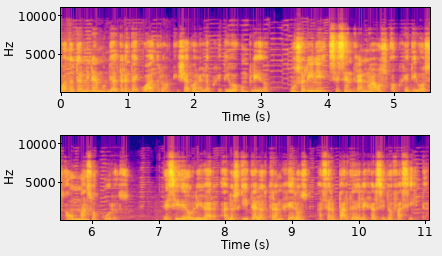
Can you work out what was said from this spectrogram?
Cuando termina el Mundial 34, y ya con el objetivo cumplido, Mussolini se centra en nuevos objetivos aún más oscuros. Decide obligar a los ítalo extranjeros a ser parte del ejército fascista.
